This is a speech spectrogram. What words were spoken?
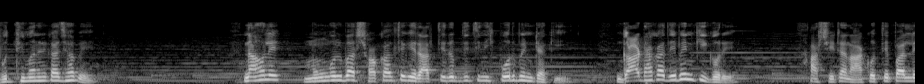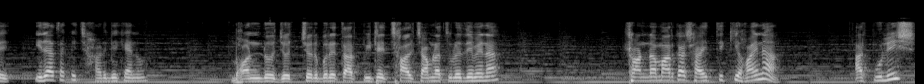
বুদ্ধিমানের কাজ হবে? না হলে মঙ্গলবার সকাল থেকে রাত্রির অবধি তিনি করবেনটা কি? গা ঢাকা দেবেন কি করে? আর সেটা না করতে পারলে এরা তাকে ছাড়বে কেন? ভণ্ড জোচ্চর বলে তার পিঠে ছাল চামড়া তুলে দেবে না? ঠন্ডা মার্কা সাহিত্যিক কি হয় না? আর পুলিশ?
